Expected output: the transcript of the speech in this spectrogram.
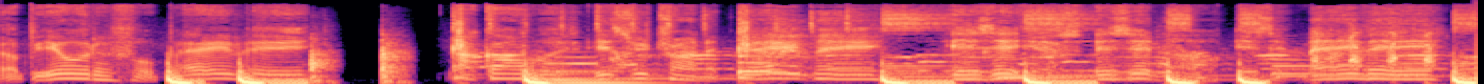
A beautiful baby. Knock on wood, is you trying to date me? Is it yes, is it no, is it maybe?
